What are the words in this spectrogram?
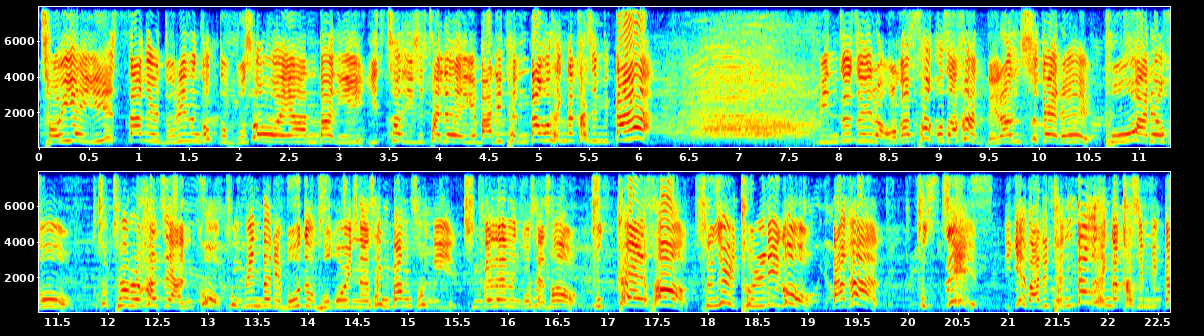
저희의 일상을 누리는 것도 무서워해야 한다니 2024년에 이게 말이 된다고 생각하십니까? 민주주의를 억압하고자 한 내란 수계를 보호하려고 투표를 하지 않고 국민들이 모두 보고 있는 생방송이 중계되는 곳에서 국회에서 등을 돌리고 나간 국집 이게 말이 된다고 생각하십니까?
